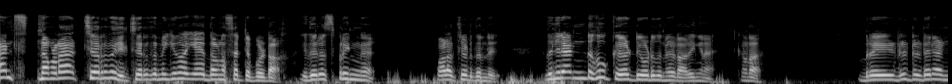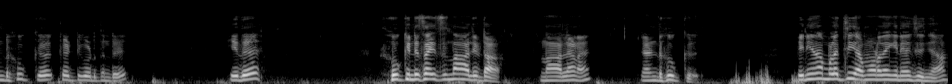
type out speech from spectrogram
ഫ്രണ്ട്സ് നമ്മുടെ ചെറുതിൽ ചെറുതമ്മയ്ക്ക് നോക്കിയാൽ ഇതാണ് സെറ്റപ്പ് കേട്ടോ ഇതൊരു സ്പ്രിങ് വളച്ചെടുത്തിട്ടുണ്ട്. ഇതിൽ രണ്ട് ഹുക്ക് കെട്ടി കൊടുത്തിട്ടുണ്ട് കേട്ടോ അതിങ്ങനെ. കണ്ടാ? ബ്രെയ്ഡ് ഇട്ടിട്ട് രണ്ട് ഹുക്ക് കെട്ടി കൊടുത്തിട്ടുണ്ട്. ഇത് ഹുക്കിന്റെ സൈസ് നാല് കേട്ടോ നാലാണ് രണ്ട് ഹുക്ക് പിന്നെ നമ്മൾ ചെയ്യാൻ പോണത് എങ്ങനെയാണെന്ന് വെച്ച് കഴിഞ്ഞാൽ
